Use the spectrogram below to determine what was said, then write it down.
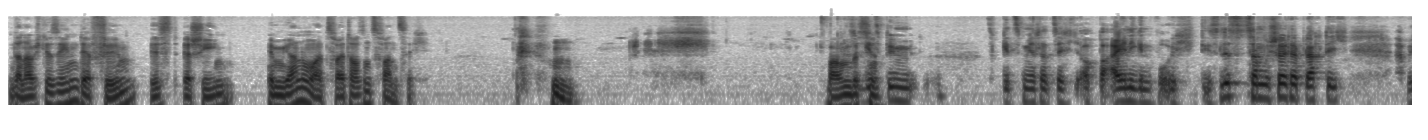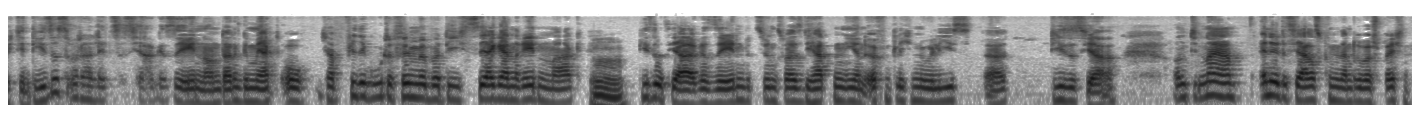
dann habe ich gesehen, der Film ist erschienen im Januar 2020. Hm. War ein bisschen. Geht es mir tatsächlich auch bei einigen, wo ich diese Liste zusammengestellt habe, dachte ich, habe ich den dieses oder letztes Jahr gesehen und dann gemerkt, oh, ich habe viele gute Filme, über die ich sehr gerne reden mag, mhm. dieses Jahr gesehen, beziehungsweise die hatten ihren öffentlichen Release äh, dieses Jahr. Und naja, Ende des Jahres können wir dann drüber sprechen.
